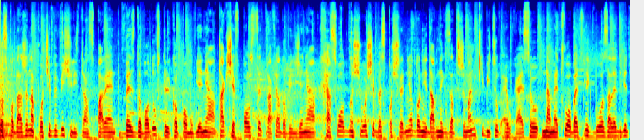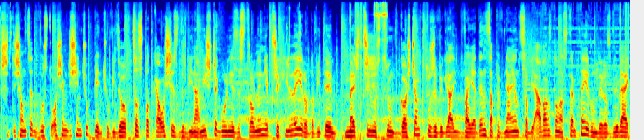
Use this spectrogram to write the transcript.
Gospodarze na płocie wywiesili transparent. Bez dowodów, tylko pomówienia. Tak się w Polsce trafia do więzienia. Hasło odnosiło się bezpośrednio do niedawnych zatrzymań kibiców ŁKS-u. Na meczu obecnych było zaledwie 3285 widzów, co spotkało się z drwinami, szczególnie ze strony nieprzychylnej rodowitym. Mecz przyniósł triumf gościom, którzy wygrali 2-1, zapewniając sobie awans do następnej rundy rozgrywek.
